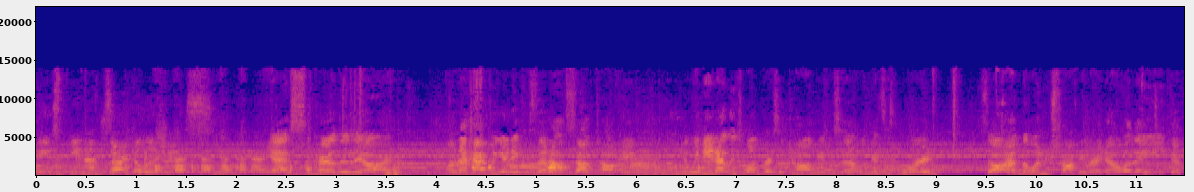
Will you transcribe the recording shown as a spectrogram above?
These peanuts are delicious. Yes, apparently they are. I'm not having any because then I'll stop talking. And we need at least one person talking so no one gets bored. So I'm the one who's talking right now while they eat their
